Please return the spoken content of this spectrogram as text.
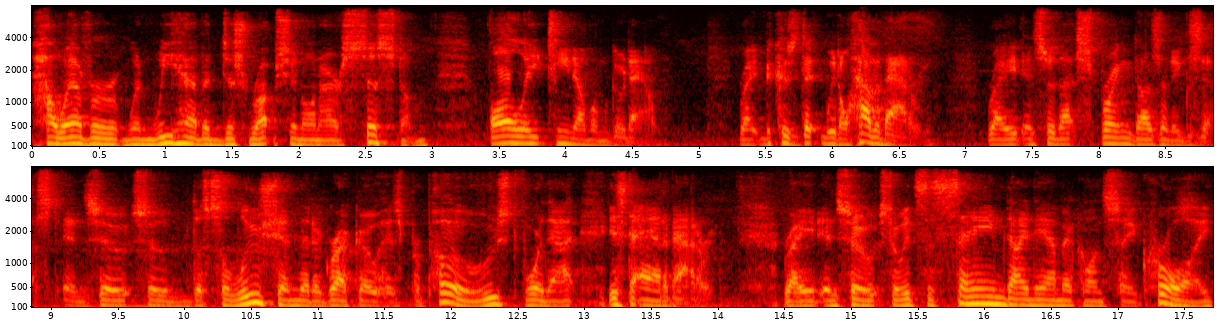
However, when we have a disruption on our system, all 18 of them go down, right? Because th- we don't have a battery right? And so that spring doesn't exist. And so so the solution that Aggreko has proposed for that is to add a battery, right? And so so it's the same dynamic on St. Croix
